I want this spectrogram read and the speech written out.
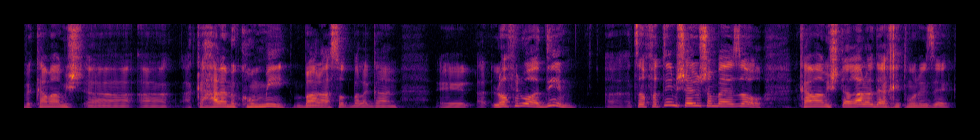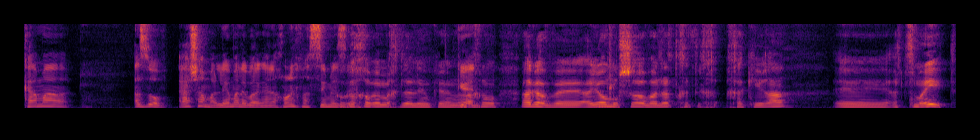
וכמה המש... הקהל המקומי בא לעשות בלאגן. אה, לא אפילו אוהדים, הצרפתים שהיו שם באזור. כמה המשטרה לא יודע איך להתמודד עם זה, כמה... עזוב, היה שם מלא מלא בלאגן, אנחנו לא נכנסים לזה. כל כך הרבה מחדלים, כן. כן. אנחנו, אגב, אה, היום אושרה ועדת חקירה אה, עצמאית,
